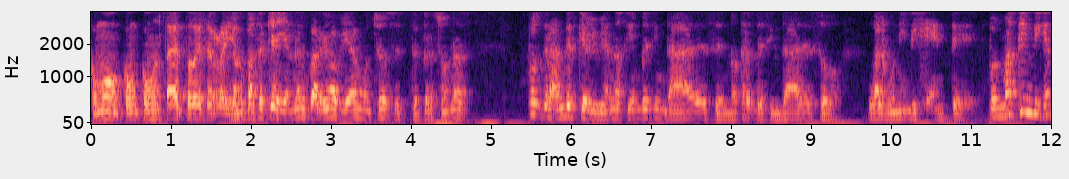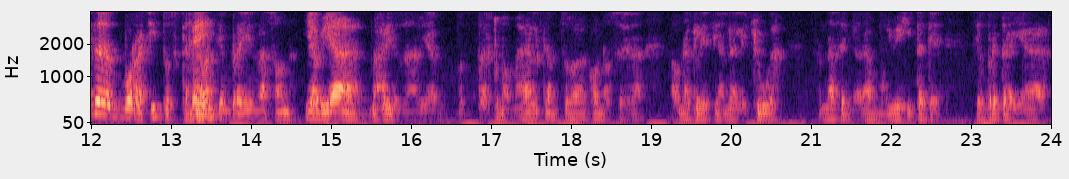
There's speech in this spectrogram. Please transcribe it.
¿Cómo, cómo, cómo está todo ese rollo? Lo que pasa es que allá en el barrio había muchas este, personas pues grandes que vivían así en vecindades, en otras vecindades o, o algún indigente. Pues más que indigentes, borrachitos que andaban siempre ahí en la zona. Y había varios, había, pues, tu mamá alcanzó a conocer a, una que le decían la lechuga, una señora muy viejita que siempre traía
